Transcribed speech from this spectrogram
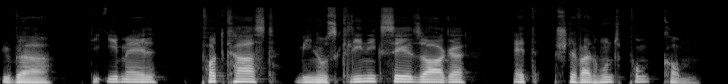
über die E-Mail podcast-klinikseelsorge at stefanhund.com.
